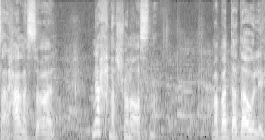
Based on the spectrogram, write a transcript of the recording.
بنسأل حالنا السؤال نحن شو ناقصنا؟ ما بدها دولة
